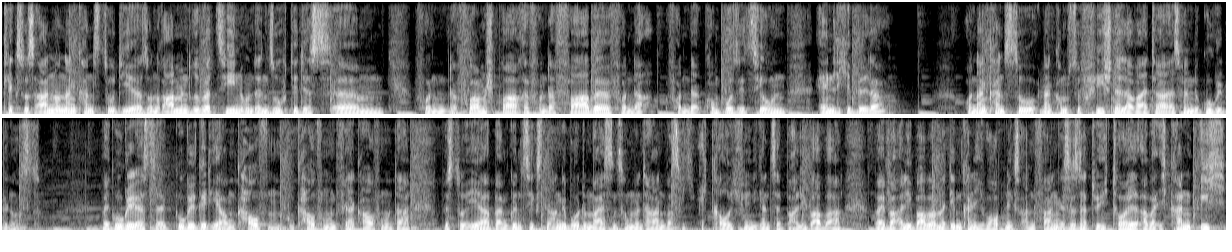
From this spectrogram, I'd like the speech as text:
klickst du es an und dann kannst du dir so einen Rahmen drüber ziehen und dann such dir das ähm, von der Formsprache, von der Farbe, von der, von der Komposition ähnliche Bilder. Und dann kannst du, dann kommst du viel schneller weiter, als wenn du Google benutzt. Bei Google ist, äh, Google geht eher um Kaufen, um Kaufen und Verkaufen und da bist du eher beim günstigsten Angebot und meistens momentan, was ich echt traurig finde, die ganze Zeit bei Alibaba, weil bei Alibaba, mit dem kann ich überhaupt nichts anfangen. Es ist natürlich toll, aber ich kann, ich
